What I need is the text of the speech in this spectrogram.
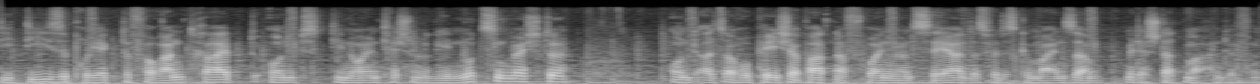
die diese Projekte vorantreibt und die neuen Technologien nutzen möchte. Und als europäischer Partner freuen wir uns sehr, dass wir das gemeinsam mit der Stadt machen dürfen.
